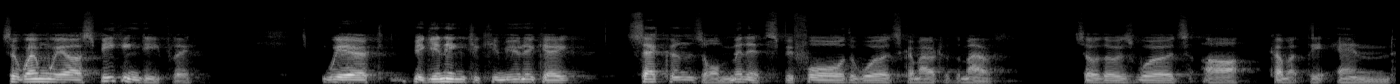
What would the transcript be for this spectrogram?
So when we are speaking deeply, we're beginning to communicate seconds or minutes before the words come out of the mouth. So those words are come at the end.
